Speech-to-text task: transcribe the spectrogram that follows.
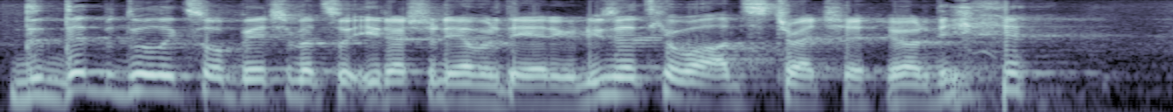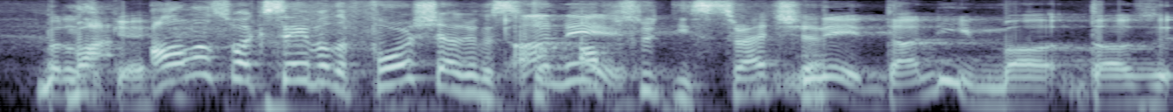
dit bedoel ik zo'n beetje met zo'n irrationeel verdedigen. Nu zit je wel aan het stretchen, Jordi. maar alles wat ik zei van de foreshadowing is Ah, nee. absoluut niet stretchen. Nee, dat niet, maar dat is...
